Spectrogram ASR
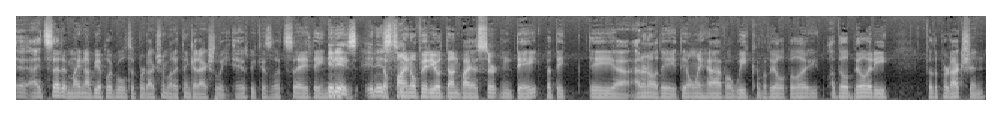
I said it might not be applicable to production, but I think it actually is because let's say they need it is it is the too. final video done by a certain date, but they they uh, I don't know they they only have a week of availability availability for the production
